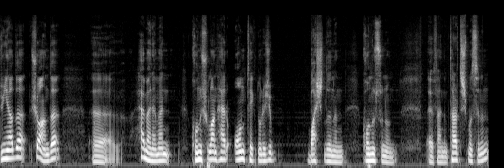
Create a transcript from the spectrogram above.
Dünyada şu anda e, hemen hemen konuşulan her 10 teknoloji başlığının, konusunun, efendim tartışmasının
